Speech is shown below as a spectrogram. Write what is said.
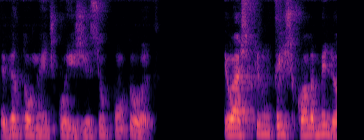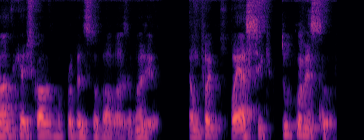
eventualmente, corrigisse um ponto ou outro. Eu acho que não tem escola melhor do que a escola do professor Barbosa Moreira. Então, foi, foi assim que tudo começou.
